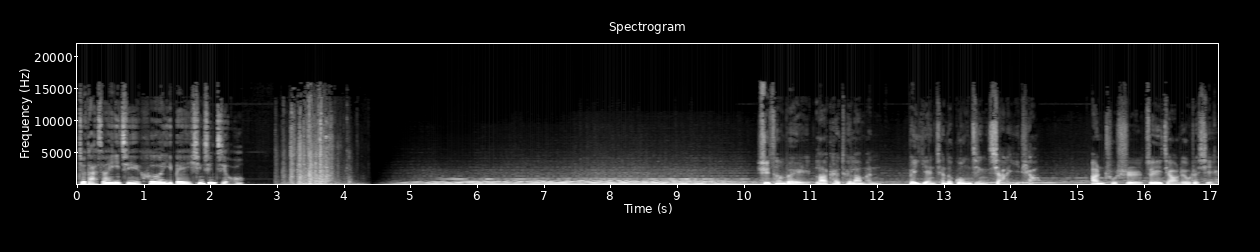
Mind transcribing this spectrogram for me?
就打算一起喝一杯醒醒酒。徐参卫拉开推拉门，被眼前的光景吓了一跳。安出世嘴角流着血，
